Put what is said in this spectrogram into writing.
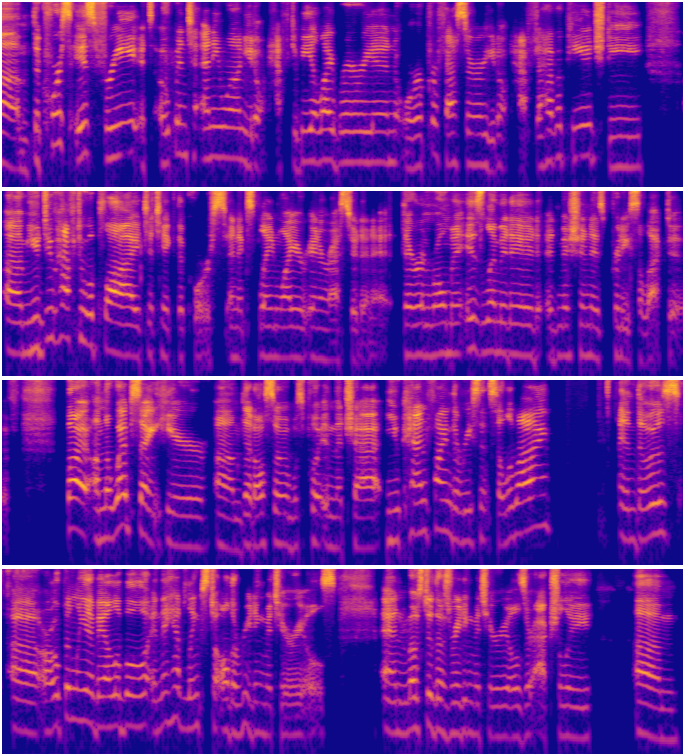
Um, the course is free. It's open to anyone. You don't have to be a librarian or a professor. You don't have to have a PhD. Um, you do have to apply to take the course and explain why you're interested in it. Their enrollment is limited. Admission is pretty selective. But on the website here um, that also was put in the chat, you can find the recent syllabi and those uh, are openly available and they have links to all the reading materials. And most of those reading materials are actually um,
